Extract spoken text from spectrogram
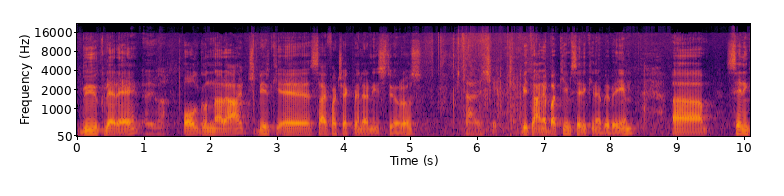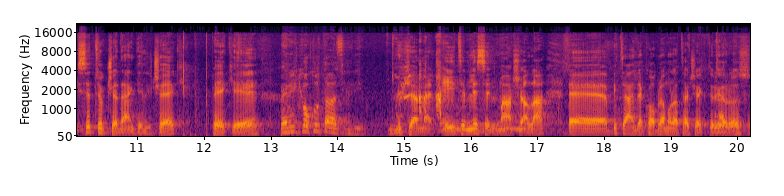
büyüklere, Eyvah. Olgunlara bir e, sayfa çekmelerini istiyoruz. Bir tane çek. Bir tane bakayım seninkine bebeğim. Aa, seninkisi Türkçeden gelecek. Peki. Ben ilkokul tahsilliyim. Mükemmel. Eğitimlisin maşallah. Ee, bir tane de Kobra Murat'a çektiriyoruz.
